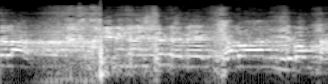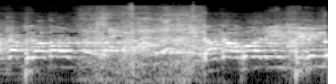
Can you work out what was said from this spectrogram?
জেলার বিভিন্ন স্টেডিয়ামের খেলোয়াড় এবং ঢাকা ব্রাদার্স ঢাকা আবাহনী বিভিন্ন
